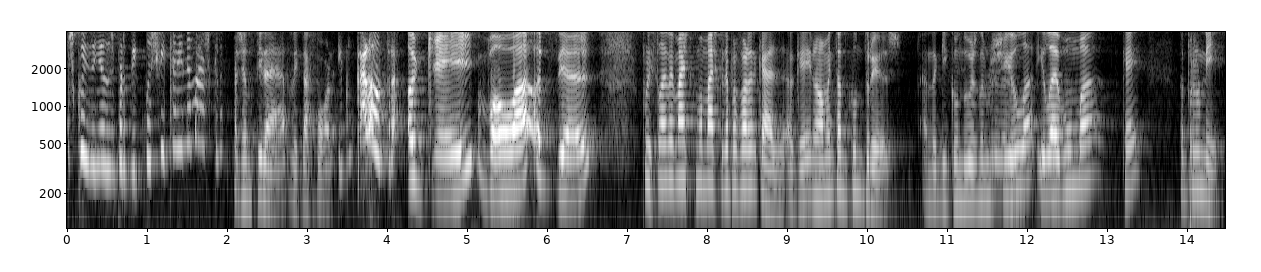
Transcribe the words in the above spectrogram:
as coisinhas, as partículas ficarem na máscara. Para a gente tirar, deitar fora e colocar outra. Ok, boa, pode ser. Por isso levem mais do que uma máscara para fora de casa, ok? Normalmente ando com três. Ando aqui com duas na mochila e levo uma, ok? Para prevenir.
